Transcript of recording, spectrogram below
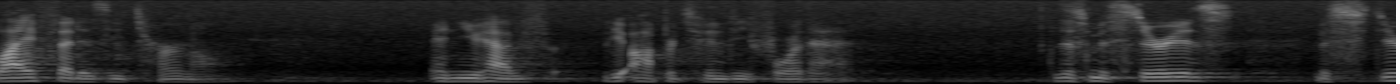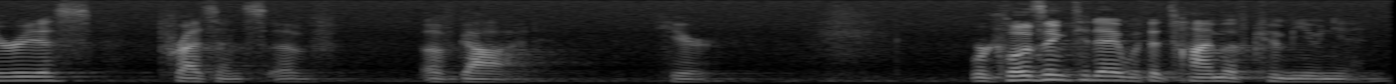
life that is eternal. And you have the opportunity for that. This mysterious, mysterious presence of, of God here. We're closing today with a time of communion.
